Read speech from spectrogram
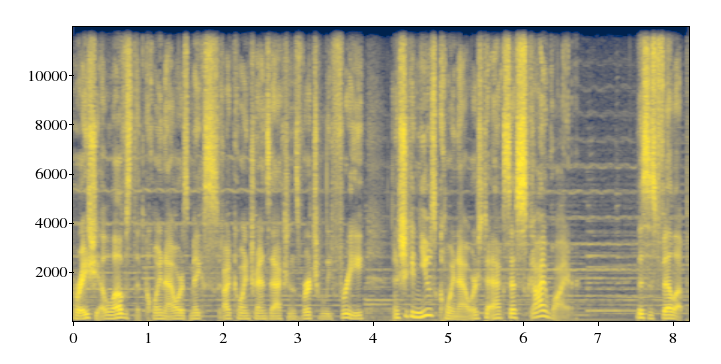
Horatia loves that coin hours makes Skycoin transactions virtually free, and she can use coin hours to access Skywire. This is Philip.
